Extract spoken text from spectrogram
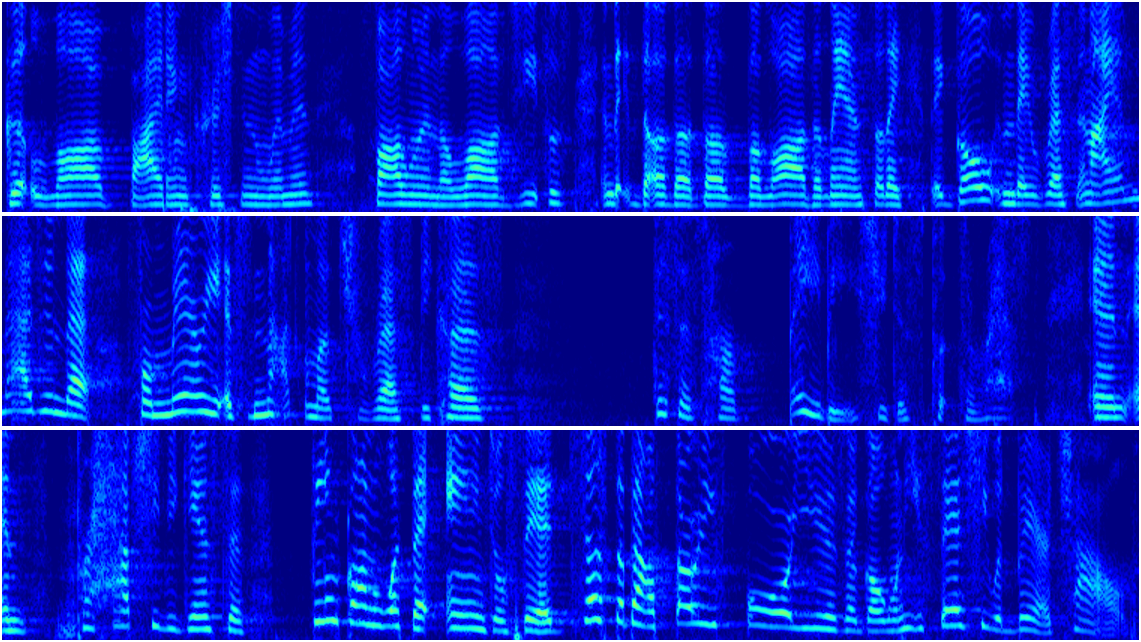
Good law abiding Christian women following the law of Jesus and the, the, the, the, law of the land. So they, they go and they rest. And I imagine that for Mary, it's not much rest because this is her baby she just put to rest. And, and perhaps she begins to think on what the angel said just about 34 years ago when he said she would bear a child.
